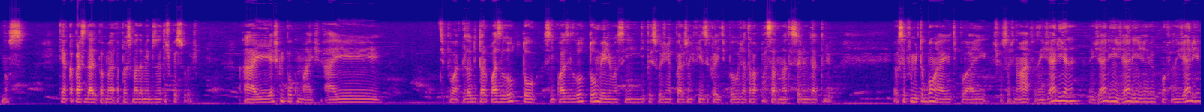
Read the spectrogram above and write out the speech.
Nossa. Tinha capacidade para aproximadamente 200 pessoas. Aí, acho que um pouco mais. Aí, tipo, aquele auditório quase lotou, assim, quase lotou mesmo, assim, de pessoas em recuperação física. E, tipo, eu já tava passado na terceira unidade, tá Eu sempre fui muito bom, aí, tipo, aí as pessoas, não, ah, fazer engenharia, né? Engenharia, engenharia, engenharia, pô, fazer engenharia.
